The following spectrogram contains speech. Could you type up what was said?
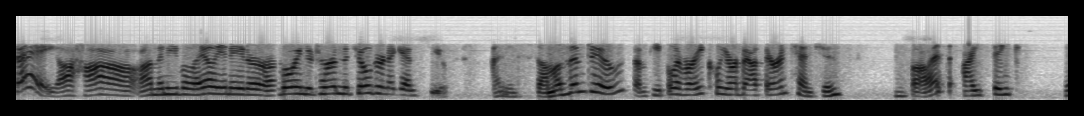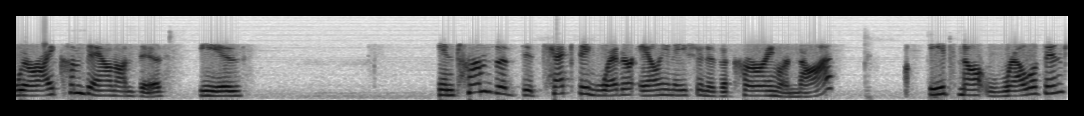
say, aha, I'm an evil alienator, I'm going to turn the children against you. I mean, some of them do. Some people are very clear about their intentions. But I think where I come down on this is in terms of detecting whether alienation is occurring or not, it's not relevant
